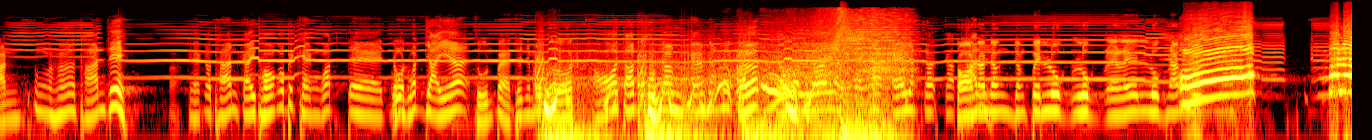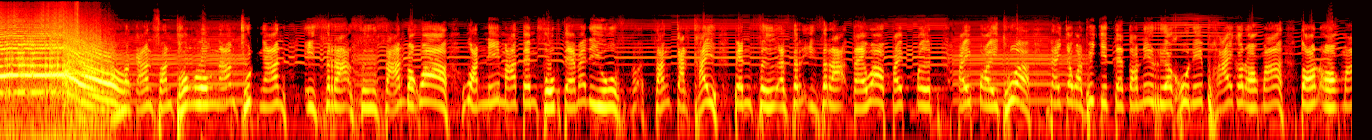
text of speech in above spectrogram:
อันต้องฮะฐานสิแกก็ฐานไก่ทองก็ไปแข่งวัดแต่โดดวัดใหญ่อะศูนย์แปดฉันยังไม่เกิด อ๋อตอนขุดยังแกยังไม่เกิดแต่ว่าเรือยังแข่งอะแกยังเกิดกับตอนนั้นฐายังยังเป็นลูกลูกอะไรลูกน้ำออ ฟันธงลงน้ำชุดงาน อิสระสื่อสารบอกว่า วันนี้มาเต็มสูบแต่ไม่ได้อยู่สังกัดใครเป็นสื่ออิสระ แต่ว่าไปเปิดไปปล่อยทั่ว ในจังหวัดพิจิตรแต่ตอนนี้เรือคู่นี้พายกันออกมา ตอนออกมา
